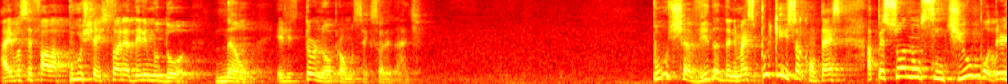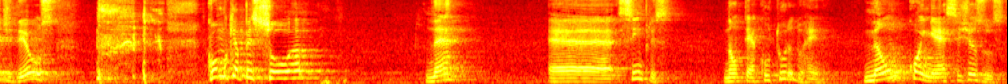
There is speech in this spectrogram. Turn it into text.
Aí você fala, puxa, a história dele mudou. Não, ele tornou para a homossexualidade. Puxa vida, Dani, mas por que isso acontece? A pessoa não sentiu o poder de Deus. Como que a pessoa, né? É simples, não tem a cultura do reino, não conhece Jesus.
